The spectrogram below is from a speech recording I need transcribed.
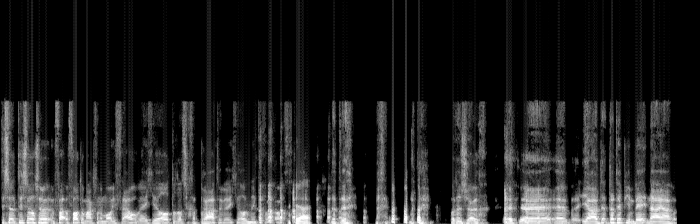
is, het is als je een, fa- een foto maakt van een mooie vrouw, weet je wel, totdat ze gaat praten, weet je wel. Dan denk je van, oh, Ja, dat, eh, wat, eh, wat een zeug. Het, eh, eh, ja, dat, dat heb je een beetje, nou ja,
